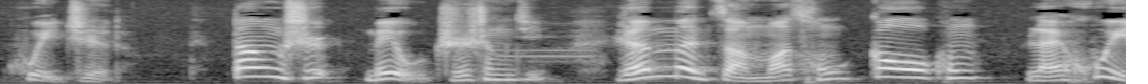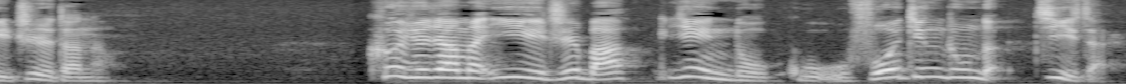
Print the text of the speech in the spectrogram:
绘制的。当时没有直升机，人们怎么从高空来绘制的呢？科学家们一直把印度古佛经中的记载。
